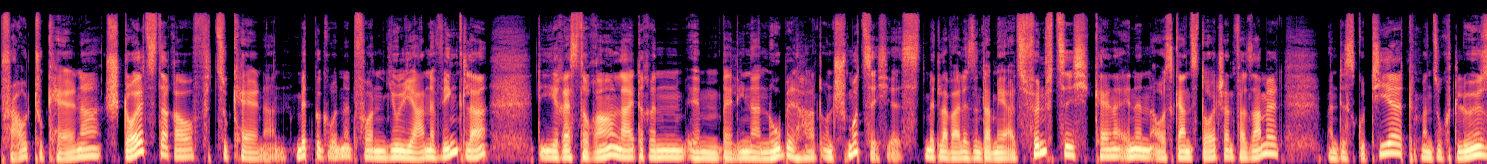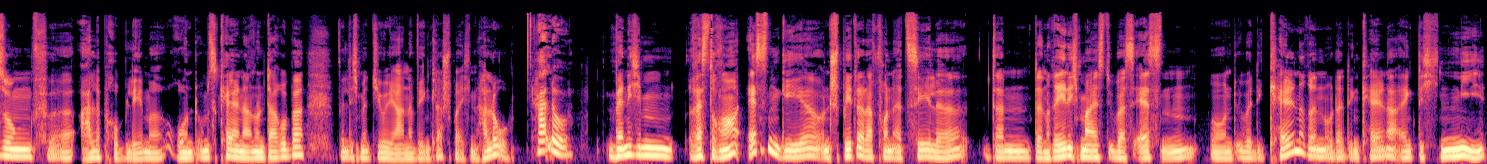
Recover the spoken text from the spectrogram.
Proud to Kellner, stolz darauf zu kellnern. Mitbegründet von Juliane Winkler, die Restaurantleiterin im Berliner Nobelhart und Schmutzig ist. Mittlerweile sind da mehr als 50 KellnerInnen aus ganz Deutschland versammelt. Man diskutiert, man sucht Lösungen für alle Probleme rund ums Kellnern. Und darüber will ich mit Juliane Winkler sprechen. Hallo. Hallo. Wenn ich im Restaurant essen gehe und später davon erzähle, dann, dann rede ich meist übers Essen und über die Kellnerin oder den Kellner eigentlich nie.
